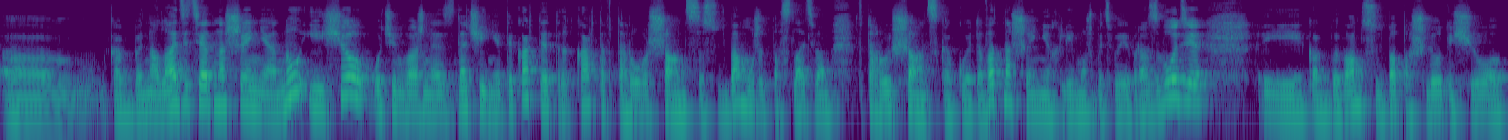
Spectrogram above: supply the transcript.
эм, как бы наладите отношения. Ну и еще очень важное значение этой карты – это карта второго шанса. Судьба может послать вам второй шанс какой-то в отношениях, или, может быть, вы в разводе, и как бы вам судьба пошлет еще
